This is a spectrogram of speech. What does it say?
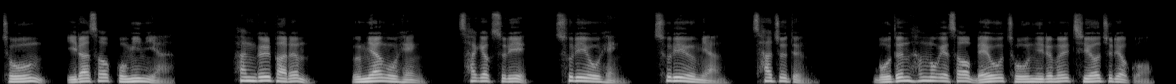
좋음이라서 고민이야. 한글 발음, 음양오행, 사격수리, 수리오행, 수리음양, 사주 등 모든 항목에서 매우 좋은 이름을 지어주려고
